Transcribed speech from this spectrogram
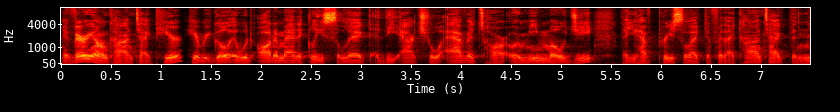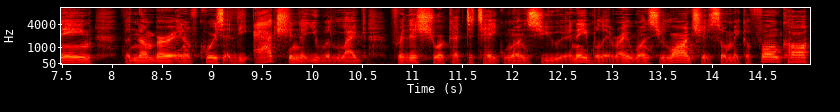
my very own contact contact here. Here we go. It would automatically select the actual avatar or memoji that you have pre-selected for that contact, the name, the number, and of course the action that you would like for this shortcut to take once you enable it, right? Once you launch it. So make a phone call,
